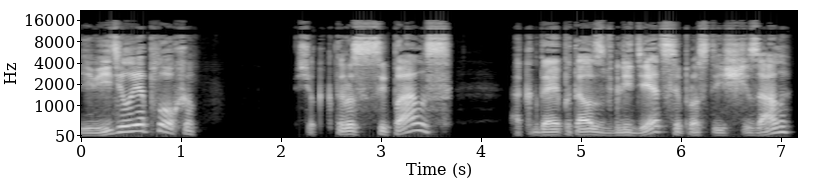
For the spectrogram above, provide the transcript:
и видела я плохо. Все как-то рассыпалось, а когда я пыталась вглядеться, просто исчезала.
